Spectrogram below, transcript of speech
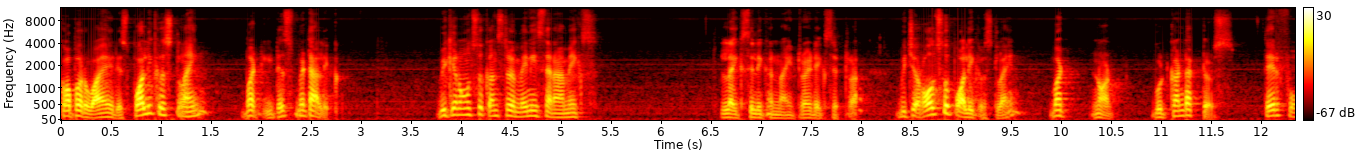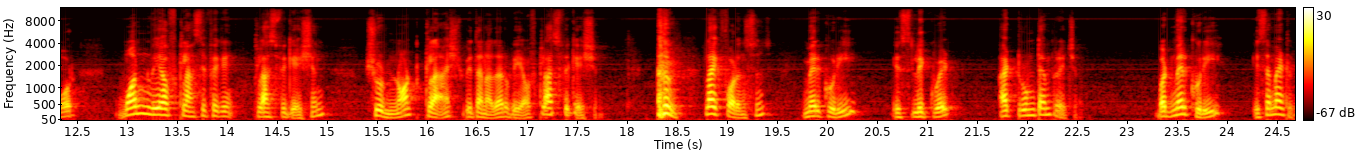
copper wire is polycrystalline, but it is metallic. We can also consider many ceramics like silicon nitride etcetera, which are also polycrystalline, but not good conductors. Therefore, one way of classification should not clash with another way of classification. like for instance, mercury is liquid at room temperature, but mercury is a metal.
